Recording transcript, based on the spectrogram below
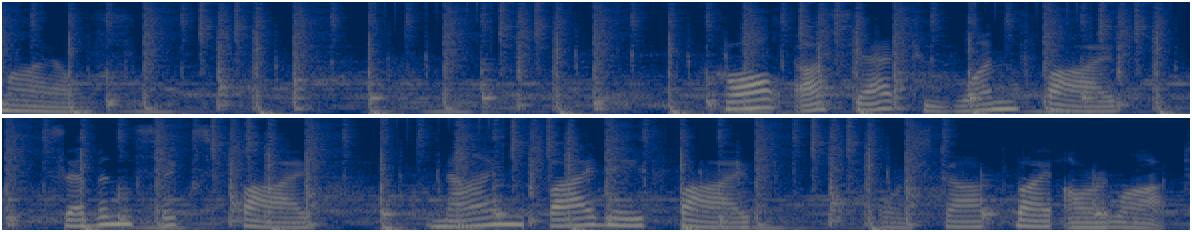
miles. Call us at 215-765-9585 or stop by our lot.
